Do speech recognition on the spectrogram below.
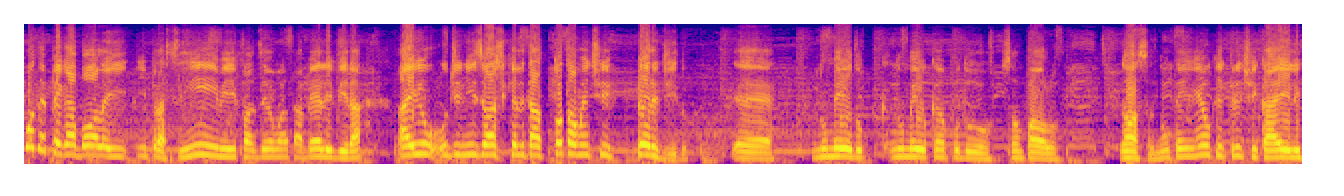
poder pegar a bola e ir para cima e fazer uma tabela e virar. Aí o, o Diniz eu acho que ele tá totalmente perdido. É, no meio do no meio campo do São Paulo nossa, não tem nem o que criticar ele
